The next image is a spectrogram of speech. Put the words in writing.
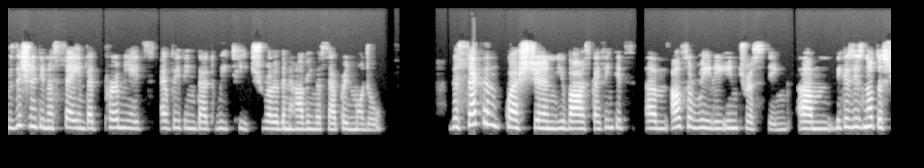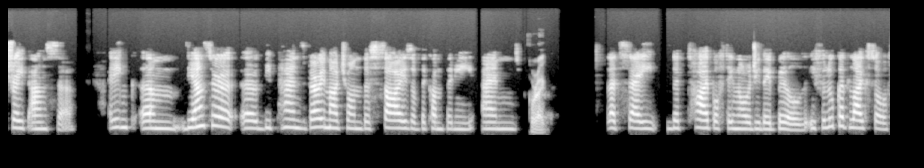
position it in a saying that permeates everything that we teach rather than having a separate module. The second question you've asked, I think it's um, also really interesting um, because it's not a straight answer. I think um, the answer uh, depends very much on the size of the company and correct. Let's say the type of technology they build. If you look at likes of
